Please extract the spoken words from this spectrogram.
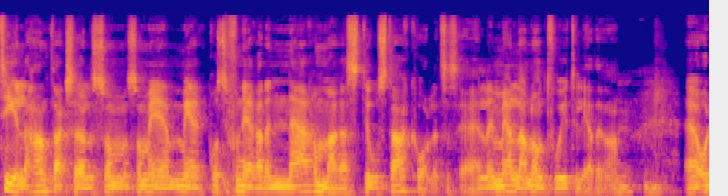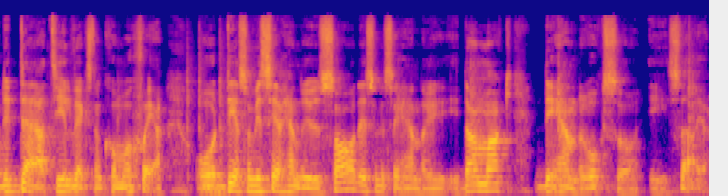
till hantverksöl som, som är mer positionerade närmare stor starkhållet så att säga. Eller mellan de två ytterligheterna. Eh, Och det är där tillväxten kommer att ske. Och det som vi ser händer i USA, det som vi ser händer i i Danmark, det händer också i Sverige.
